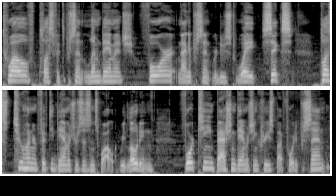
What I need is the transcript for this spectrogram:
12 plus 50% limb damage, 4 90% reduced weight, 6 plus 250 damage resistance while reloading, 14 bashing damage increased by 40%,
